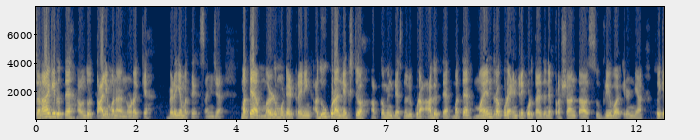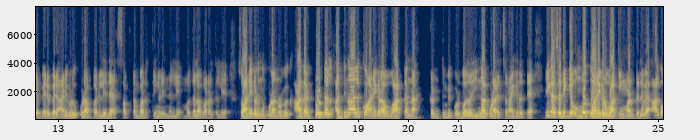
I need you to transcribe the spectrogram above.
ಚೆನ್ನಾಗಿರುತ್ತೆ ಆ ಒಂದು ತಾಲೀಮನ ನೋಡಕ್ಕೆ ಬೆಳಗ್ಗೆ ಮತ್ತೆ ಸಂಜೆ. ಮತ್ತೆ ಮರಳು ಮೂಟೆ ಟ್ರೈನಿಂಗ್ ಅದು ಕೂಡ ನೆಕ್ಸ್ಟ್ ಅಪ್ಕಮಿಂಗ್ ಡೇಸ್ನಲ್ಲಿ ಕೂಡ ಆಗುತ್ತೆ. ಮತ್ತೆ ಮಹೇಂದ್ರ ಕೂಡ ಎಂಟ್ರಿ ಕೊಡ್ತಾ ಇದ್ದಾನೆ. ಪ್ರಶಾಂತ, ಸುಗ್ರೀವ, ಹಿರಣ್ಯ. ಸೊ ಹೀಗೆ ಬೇರೆ ಬೇರೆ ಆನೆಗಳು ಕೂಡ ಬರಲಿದೆ ಸೆಪ್ಟೆಂಬರ್ ತಿಂಗಳಿನಲ್ಲಿ ಮೊದಲ ವಾರದಲ್ಲಿ. ಸೊ ಆನೆಗಳನ್ನು ಕೂಡ ನೋಡ್ಬೇಕು. ಆಗ ಟೋಟಲ್ ಹದಿನಾಲ್ಕು ಆನೆಗಳ ವಾಕನ್ನ ಕಣ್ತುಂಬಿ ಕೊಡ್ಬೋದು. ಇನ್ನ ಕೂಡ ಚೆನ್ನಾಗಿರುತ್ತೆ. ಈಗ ಸದ್ಯಕ್ಕೆ ಒಂಬತ್ತು ಆನೆಗಳು ವಾಕಿಂಗ್ ಮಾಡ್ತಾ ಇದಾವೆ ಹಾಗೂ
